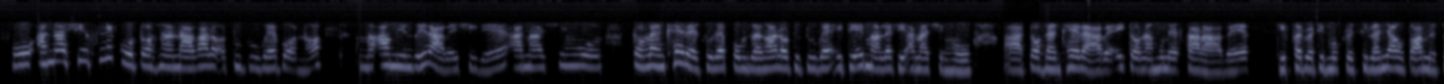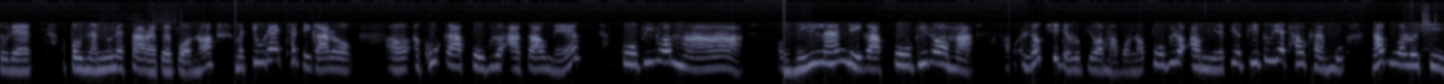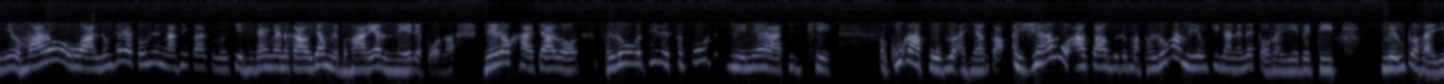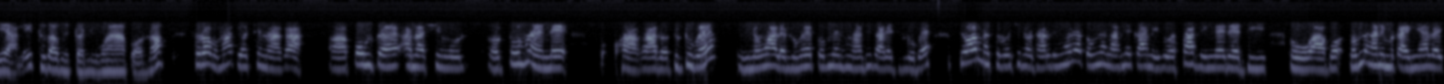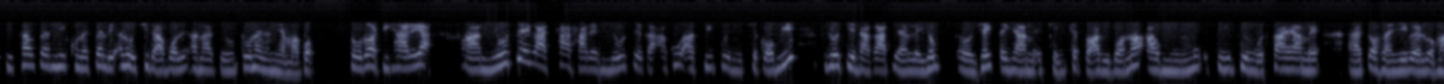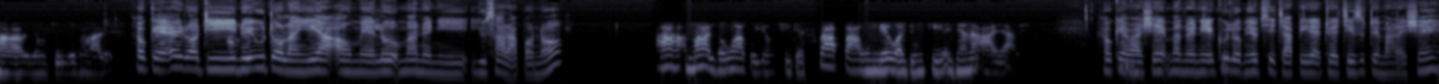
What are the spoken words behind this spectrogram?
ဟိုအာနာရှင်စနစ်ကိုတော်လှန်တာကတော့အတူတူပဲပေါ့နော် မအောင်မြင်သေးတာပဲရှိတယ်အာနာရှင်ကိုတော်လှန်ခဲ့တယ်ဆိုတဲ့ပုံစံကတော့တူတူပဲ88မှာလည်းဒီအာနာရှင်ကိုအာတော်လှန်ခဲ့တာပဲအဲ့တော်လှန်မှုနဲ့စတာပဲဒီ Federal Democracy လမ်းကြောင်းသွားမယ်ဆိုတဲ့ပုံစံမျိုးနဲ့စတာပဲပေါ့နော်မတူတဲ့ချက်တွေကတော့အခုကပို့ပြီးတော့အကောင်းတယ်ပို့ပြီးတော့မှနီလန်းတွေကပို့ပြီးတော့မှ အလုပ်ဖြစ်တယ်လို့ပြောရမှာပေါ့နော်ပို့ပြီးတော့အောင်မြင်တယ်ပြည်သူရဲ့ထောက်ခံမှုနောက်ပြောလို့ရှိရင်ဗမာတို့ဟိုဟာလွန်ခဲ့တဲ့35နှစ်ကဆိုလို့ရှိရင်ဒီနိုင်ငံတကာကိုရောက်နေဗမာတွေကနဲတယ်ပေါ့နော်နဲတော့ခါကြတော့ဘလို့အပြည့် support အနေနဲ့ဟာဖြစ်အခုကပို့ပြီးတော့အရန်ကောက်အရန်ကိုအကောင်းပြီးတော့မှဘလို့မှမယုံကြည်နိုင်တဲ့တော်လှန်ရေးပဲဒီငွေဥတော်လှန်ရေးရလေ2021ပေါ့နော်ဆိုတော့ဗမာပြောချင်တာကပုံစံအာနာရှင်ကိုတွန်းလှန်တဲ့ ခွာကတော့တူတူပဲဒီနှောင်းကလည်းလွန်ခဲ့တဲ့35နှစ်ကလည်းဒီလိုပဲပြောရမယ်ဆိုလို့ရှိရင်တော့ဒါလွန်ခဲ့တဲ့35နှစ်ကနေပြီးတော့စတင်ခဲ့တဲ့ဒီဟိုဟာပေါ့35နှစ်မတိုင်ခင်ကလည်းဒီ60နှစ်90လေးအဲ့လိုရှိတာပေါ့လေအနာကျုံတွန်းနိုင်တဲ့နေရာမှာပေါ့ဆိုတော့ဒီဟာတွေကအာမျိုးစစ်ကချထားတဲ့မျိုးစစ်ကအခုအသီးပွင့်နေဖြစ်ကုန်ပြီပြီးလို့ရှိရင်ဒါကပြန်လေရုပ်ရိတ်သိမ်းရမယ့်အချိန်ဖြစ်သွားပြီပေါ့နော်အောင်မြင်မှုအသီးပွင့်ကိုစားရမယ့်အဲတော်လှန်ရေးပဲလို့အမှားကတော့ယုံကြည်နေမှာလေဟုတ်ကဲ့အဲ့တော့ဒီຫນွေဥတော်လှန်ရေးကအောင်မယ်လို့အမှန်တည်းယူဆတာပေါ့နော် အာအမလုံးဝကိုယုံကြည်တယ်စပါဝင်လဲကယုံကြည်အရင်လည်းအားရတယ်ဟုတ်ကဲ့ပါရှင်မန်နွယ်နေအခုလိုမျိုးဖြည့်ချပေးတဲ့အတွက်ကျေးဇူးတင်ပါတယ်ရှင်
